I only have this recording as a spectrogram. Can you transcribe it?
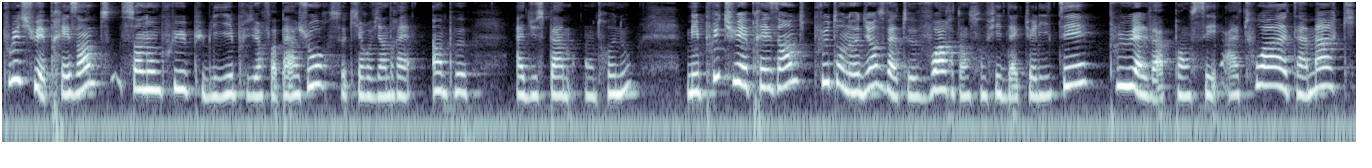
plus tu es présente, sans non plus publier plusieurs fois par jour, ce qui reviendrait un peu à du spam entre nous, mais plus tu es présente, plus ton audience va te voir dans son fil d'actualité, plus elle va penser à toi, à ta marque,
